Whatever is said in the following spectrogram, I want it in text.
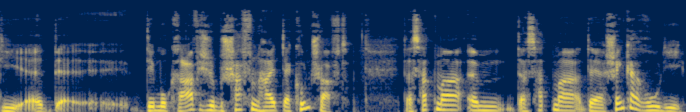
die äh, de demografische Beschaffenheit der Kundschaft. Das hat mal ähm, das hat mal der Schenker Rudi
